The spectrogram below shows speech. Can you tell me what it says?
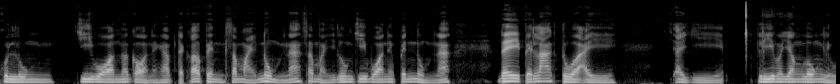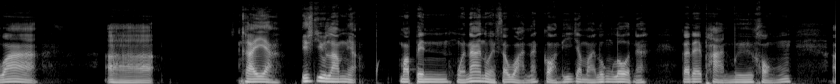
คุณลุงจีวอนมาก่อนนะครับ แต่ก็เป็นสมัยหนุ่มนะ สมัยลุงจีวอนยังเป็นหนุ่มนะ ได้ไปลากตัวไอ้ไอ้รีมายองลงหรือว่าอ่าใครอะอิสยูลัมเนี่ย เป็นหัวหน้าหน่วยสวรรค์นะก่อนที่จะมาลุ่งโลดนะก็ได้ผ่านมือของอ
